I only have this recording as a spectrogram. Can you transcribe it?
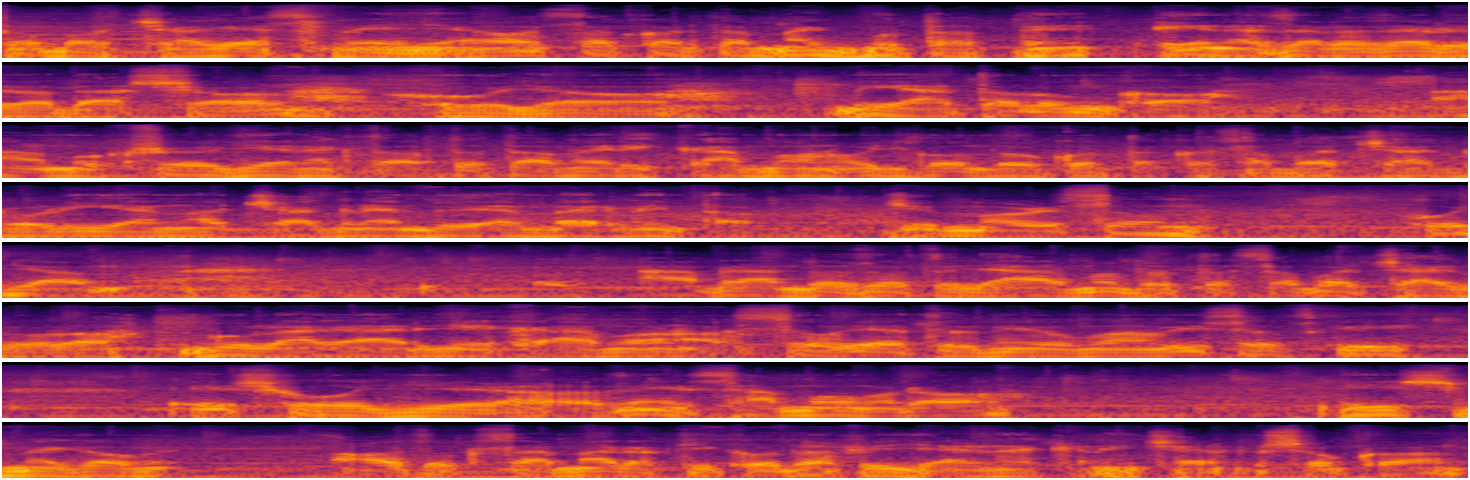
szabadság eszménye. Azt akartam megmutatni én ezzel az előadással, hogy a mi általunk a álmok földjének tartott Amerikában, hogy gondolkodtak a szabadságról ilyen nagyságrendű ember, mint a Jim Morrison, hogyan ábrándozott, hogy álmodott a szabadságról a gulag árnyékában, a Szovjetunióban Viszocki, és hogy az én számomra is, meg a, azok számára, akik odafigyelnek, nincsenek sokan,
